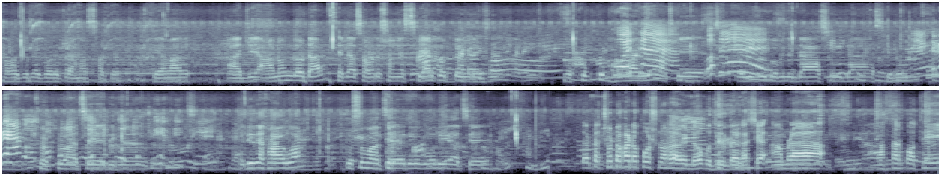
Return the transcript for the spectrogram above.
সহযোগিতা করেছে আমার সাথে। আমার যে আনন্দটা, সেটা সবার সঙ্গে শেয়ার করতে পেরেছি। খুব খুব ভালো লাগল আজকে এদিকে গোবিন্দ দা সুবিধা সিধু, ছোট্ট আছে, এদিকে এদিকে খাওয়া একবার কুসুম আছে, এদিকে বৌদি আছে। একটা ছোটখাটো প্রশ্ন রইল বুদ্ধদের কাছে। আমরা আসার পথেই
